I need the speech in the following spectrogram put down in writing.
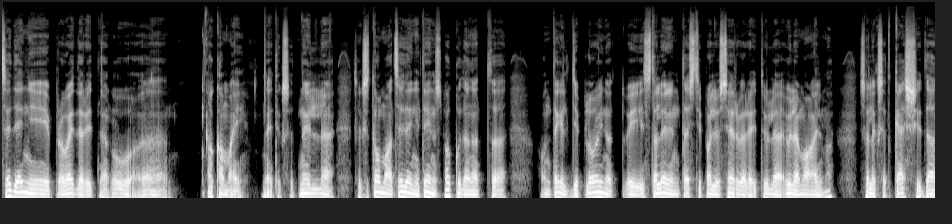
CDN-i provider'id nagu äh, Akamai näiteks, et neil selleks, et oma CDN-i teenust pakkuda, nad äh, on tegelikult deploy inud või installeerinud hästi palju servereid üle, üle maailma. selleks, et cache ida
